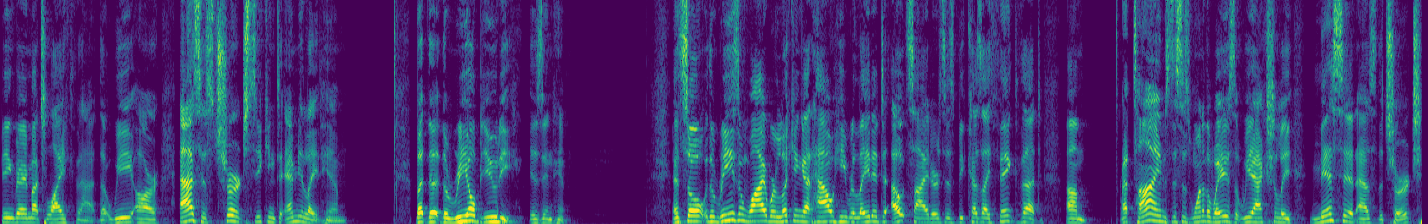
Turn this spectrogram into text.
being very much like that. That we are as His church seeking to emulate Him, but the the real beauty is in Him. And so, the reason why we're looking at how he related to outsiders is because I think that um, at times this is one of the ways that we actually miss it as the church.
